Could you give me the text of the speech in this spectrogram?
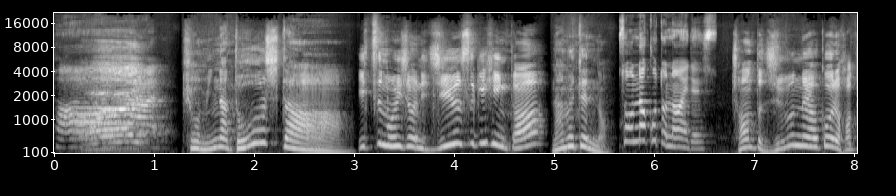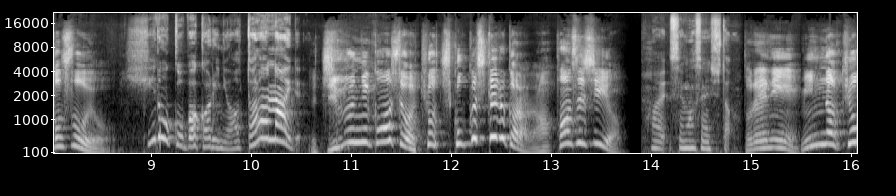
は今日みんなどうした？いつも以上に自由すぎひんか？舐めてんの？そんなことないですちゃんと自分の役割果たそうよ。ヒロコばかりに当たらないで。自分に関しては今日遅刻してるからな。反省しいよ。はいすいませんでした。それにみんな今日の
